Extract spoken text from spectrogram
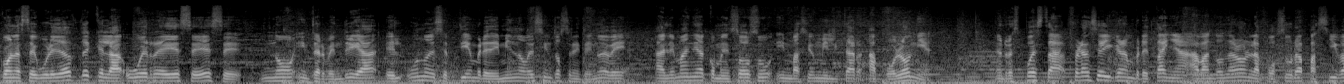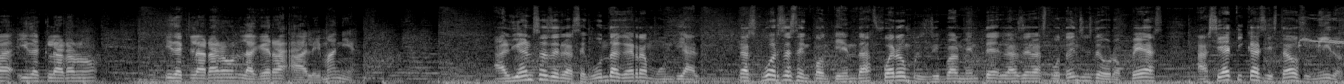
Con la seguridad de que la URSS no intervendría, el 1 de septiembre de 1939, Alemania comenzó su invasión militar a Polonia. En respuesta, Francia y Gran Bretaña abandonaron la postura pasiva y declararon, la guerra a Alemania. Alianzas de la Segunda Guerra Mundial las fuerzas en contienda fueron principalmente las de las potencias europeas, asiáticas y Estados Unidos,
